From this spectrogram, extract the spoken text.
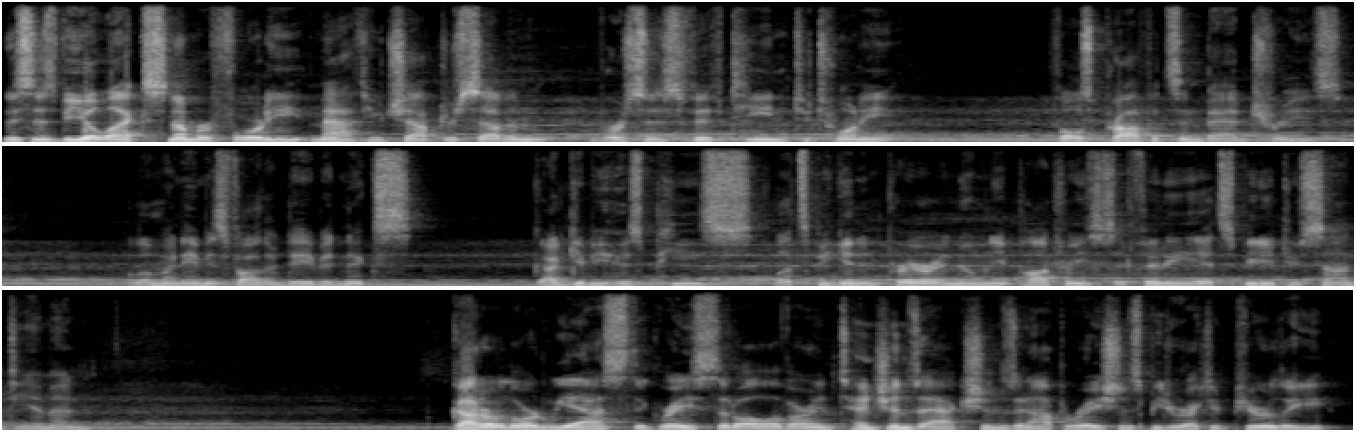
This is VLX number 40, Matthew chapter 7, verses 15 to 20. False prophets and bad trees. Hello, my name is Father David Nix. God give you his peace. Let's begin in prayer. In nomine Patris et Filii et Spiritus Sancti. Amen. God our Lord, we ask the grace that all of our intentions, actions, and operations be directed purely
